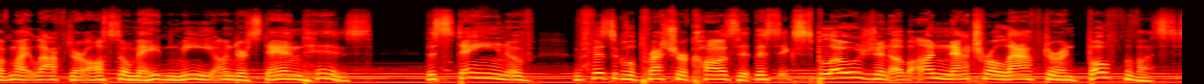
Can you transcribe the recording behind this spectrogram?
of my laughter also made me understand his. The stain of physical pressure caused it, this explosion of unnatural laughter in both of us.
